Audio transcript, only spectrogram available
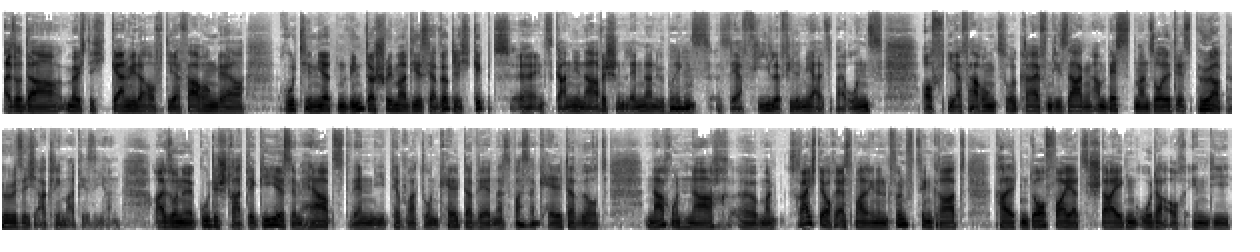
Also da möchte ich gern wieder auf die Erfahrung der routinierten Winterschwimmer, die es ja wirklich gibt, äh, in skandinavischen Ländern übrigens mhm. sehr viele, viel mehr als bei uns, auf die Erfahrung zurückgreifen, die sagen, am besten man sollte es peu à peu sich akklimatisieren. Also eine gute Strategie ist im Herbst, wenn die Temperaturen kälter werden, das Wasser mhm. kälter wird, nach und nach, äh, man, es reicht ja auch erstmal in den 15 Grad kalten Dorfweiher zu steigen oder auch in die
